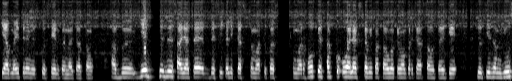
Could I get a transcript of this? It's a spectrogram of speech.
किया मैं इतने में इसको सेल करना चाहता हूँ। अब ये बिज़नेस आ जाता है बेसिकली कस्टमर टू कस्टमर हो के सबको ओ का भी पता होगा कि वहाँ पर क्या ऐसा होता है कि जो चीज़ हम यूज़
